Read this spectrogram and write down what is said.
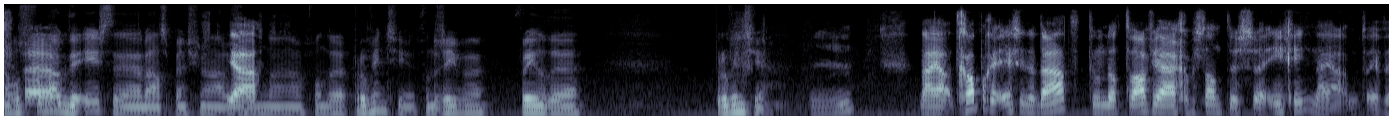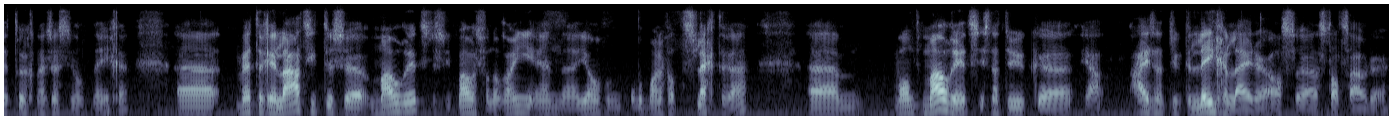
dat was voor mij ook de eerste raadspensionaris Ja. van, van de provincie, van de zeven Verenigde Provinciën. Mhm. Nou ja, het grappige is inderdaad, toen dat 12-jarige bestand dus eh, inging, nou ja, moeten we even terug naar 1609, eh, werd de relatie tussen Maurits, dus Maurits van Oranje en eh, Johan van Oldenbarneveld slechter. Hè? Ehm, want Maurits is natuurlijk, ja, hij is natuurlijk de legerleider als stadshouder.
